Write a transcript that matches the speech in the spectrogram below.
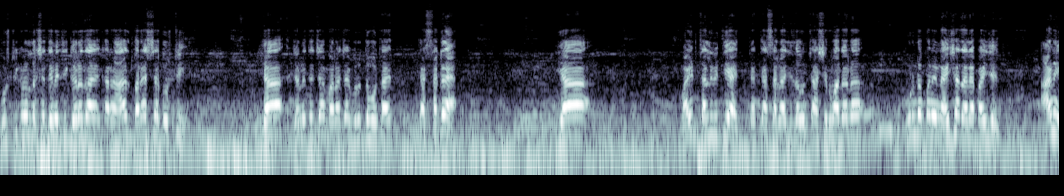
गोष्टीकडे लक्ष देण्याची गरज आहे. कारण आज बऱ्याचशा गोष्टी ह्या जनतेच्या मनाच्या विरुद्ध होत आहेत. त्या सगळ्या या वाईट चालीरीती आहेत. त्या त्या सगळ्या जिजाऊंच्या आशीर्वादानं पूर्णपणे नाहीशा झाल्या पाहिजेत. आणि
